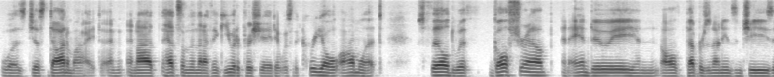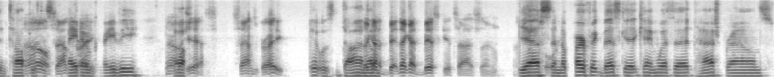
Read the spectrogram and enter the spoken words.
was just dynamite, and and I had something that I think you would appreciate. It was the Creole omelet It's filled with Gulf shrimp and andouille and all peppers and onions and cheese and topped Oh, with tomato great. gravy. Oh, Oh. yes, sounds great. It was done. They got they got biscuits, I assume. yes, and the perfect biscuit came with it. Hash browns.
